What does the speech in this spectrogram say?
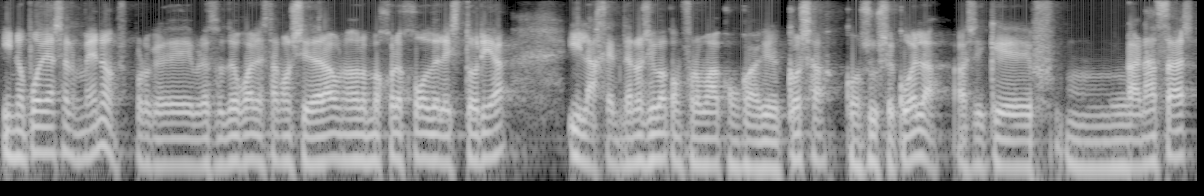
y no podía ser menos, porque Breath of the Wild está considerado uno de los mejores juegos de la historia, y la gente no se iba a conformar con cualquier cosa, con su secuela, así que ganazas.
